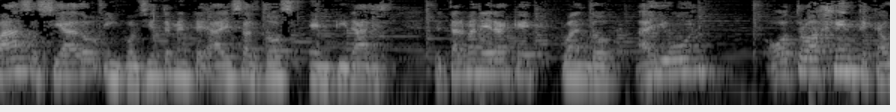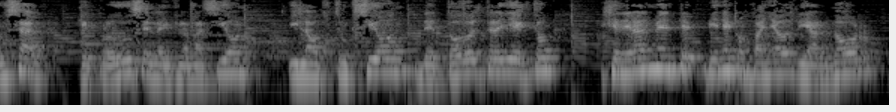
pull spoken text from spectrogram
va asociado inconscientemente a esas dos entidades. De tal manera que cuando hay un otro agente causal que produce la inflamación y la obstrucción de todo el trayecto, generalmente viene acompañado de ardor,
